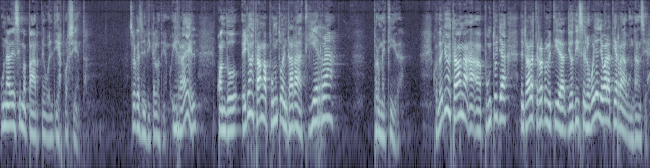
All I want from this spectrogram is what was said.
una décima parte o el 10%. Eso es lo que significa los diezmos. Israel, cuando ellos estaban a punto de entrar a la tierra prometida, cuando ellos estaban a, punto ya de entrar a la tierra prometida, Dios dice, los voy a llevar a tierra de abundancia.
